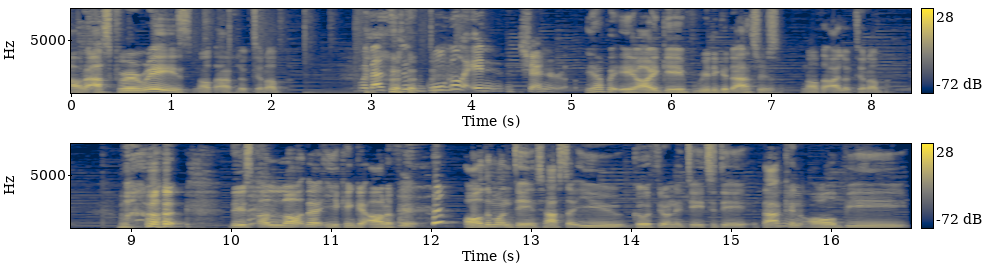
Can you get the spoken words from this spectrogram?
How to ask for a raise? Not that I've looked it up. But that's just Google in general. Yeah, but AI gave really good answers. Not that I looked it up. But there's a lot that you can get out of it. all the mundane tasks that you go through on a day to day, that mm-hmm. can all be,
